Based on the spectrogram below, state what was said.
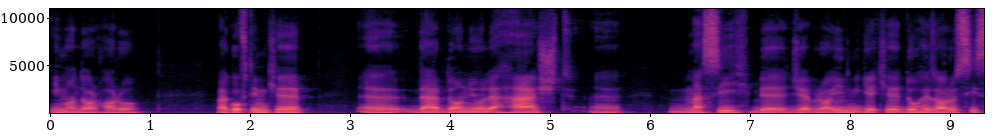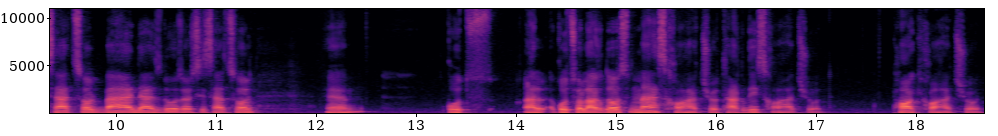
ایماندارها رو. و گفتیم که در دانیال 8 مسیح به جبرائیل میگه که 2300 سال بعد از 2300 سال قدس, قدس الاقداس مس خواهد شد تقدیس خواهد شد پاک خواهد شد.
